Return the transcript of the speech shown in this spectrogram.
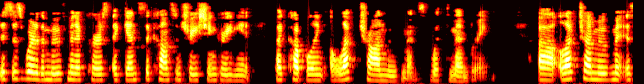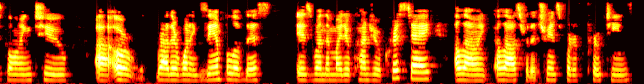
This is where the movement occurs against the concentration gradient by coupling electron movements with the membrane. Uh, electron movement is going to, uh, or rather one example of this is when the mitochondrial cristae allowing, allows for the transport of proteins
